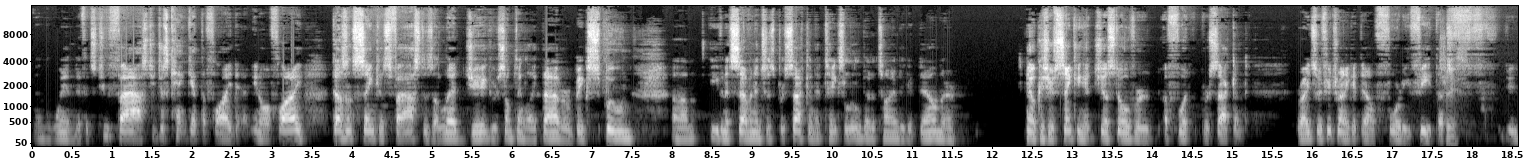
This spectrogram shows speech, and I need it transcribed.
and the wind. If it's too fast, you just can't get the fly. Down. You know, a fly doesn't sink as fast as a lead jig or something like that, or a big spoon. Um, even at seven inches per second, it takes a little bit of time to get down there. You know, because you're sinking it just over a foot per second, right? So if you're trying to get down 40 feet, that's Jeez.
